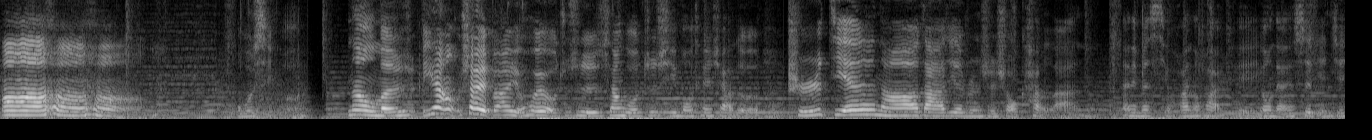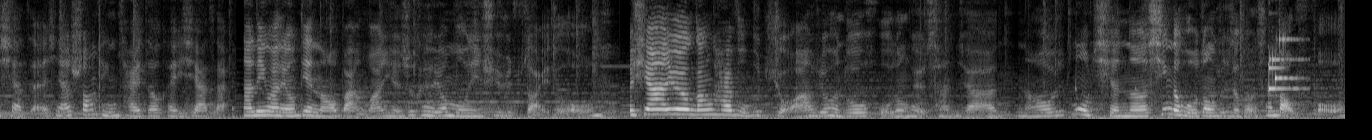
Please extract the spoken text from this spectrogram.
啊哈哈，我不行了。那我们一样，下一班也会有就是《三国志奇谋天下》的时间呢，大家记得准时收看啦。那你们喜欢的话，可以用两视连接下载，现在双平台都可以下载。那另外你用电脑版玩也是可以用模拟器去载的哦。那现在因为刚开服不久啊，有很多活动可以参加。然后目前呢，新的活动是这个三宝佛，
